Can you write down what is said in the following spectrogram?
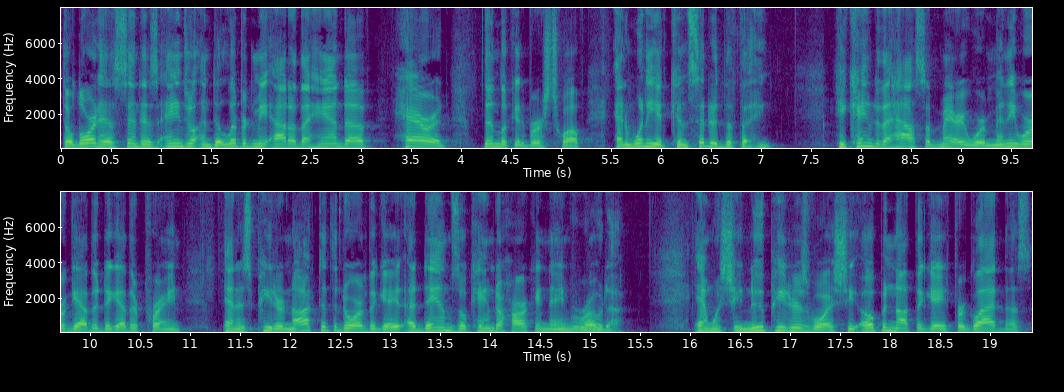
the Lord has sent his angel and delivered me out of the hand of Herod. Then look at verse 12. And when he had considered the thing, he came to the house of Mary, where many were gathered together praying. And as Peter knocked at the door of the gate, a damsel came to hearken named Rhoda. And when she knew Peter's voice, she opened not the gate for gladness,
